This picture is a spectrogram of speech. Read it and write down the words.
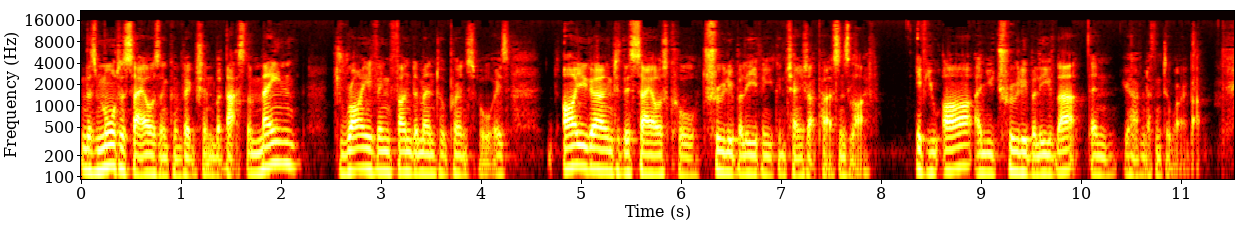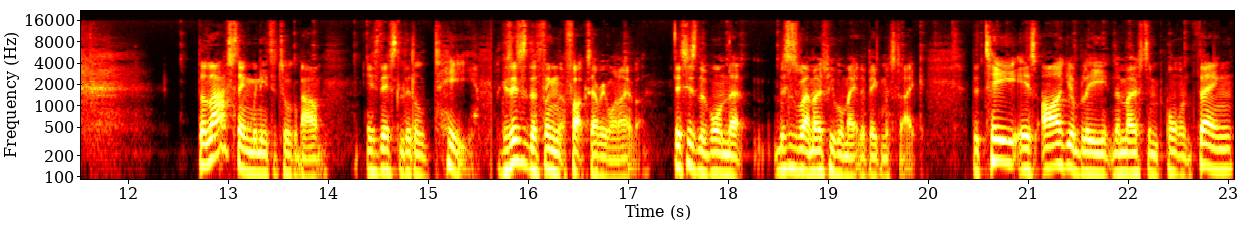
And there's more to sales than conviction, but that's the main driving fundamental principle is, are you going to this sales call truly believing you can change that person's life? If you are and you truly believe that, then you have nothing to worry about. The last thing we need to talk about is this little T, because this is the thing that fucks everyone over. This is the one that, this is where most people make the big mistake. The T is arguably the most important thing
